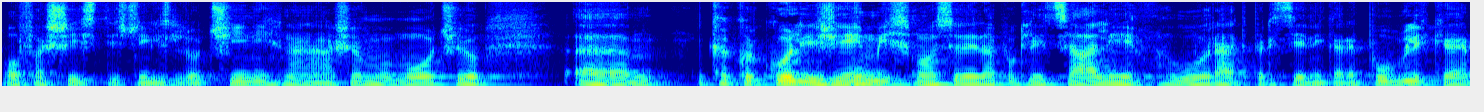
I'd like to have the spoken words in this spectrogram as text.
o fašističnih zločinih na našem območju. Um, kakorkoli že, mi smo seveda poklicali urad predsednika republike,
